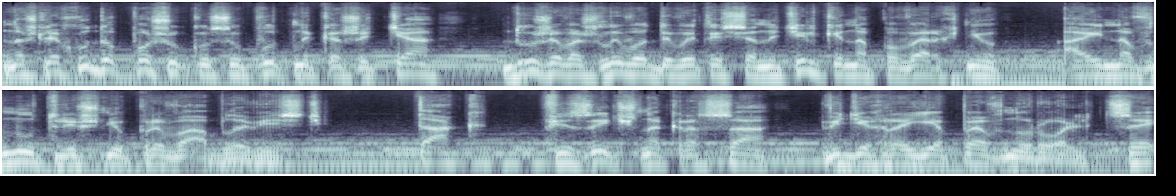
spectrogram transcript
На шляху до пошуку супутника життя дуже важливо дивитися не тільки на поверхню, а й на внутрішню привабливість. Так, фізична краса відіграє певну роль це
